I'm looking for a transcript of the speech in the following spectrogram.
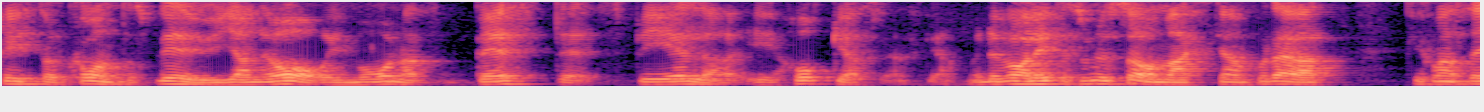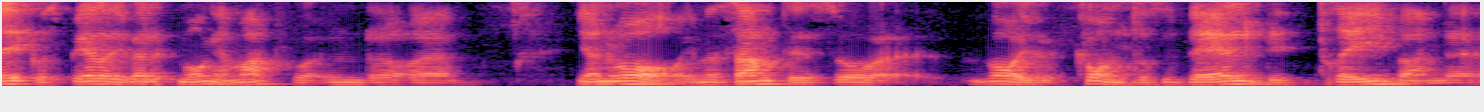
Christoph Kontos blev ju januari månads bästa spelare i Hockeyallsvenskan. Men det var lite som du sa Max kanske där att Kristianstad IK spelade ju väldigt många matcher under eh, januari men samtidigt så var ju Kontos väldigt drivande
